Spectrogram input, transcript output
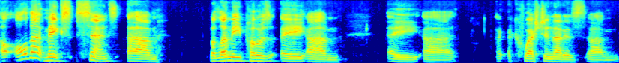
all that makes sense. Um, but let me pose a um, a uh, a question that is um,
